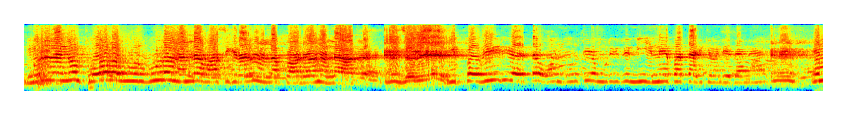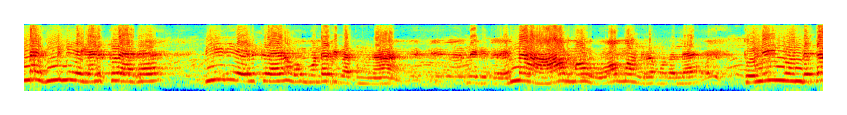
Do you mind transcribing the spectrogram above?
முருகனும் போற வாசிக்கிறாரு நல்லா பாடுறாரு நல்லா ஆடுறாரு சரி. இப்ப வீடியோ எடுத்தா உன் துருத்திய முடிக்கிட்டு நீ என்னைய பார்த்து அடிக்க வேண்டியதானே என்ன வீடியோ எடுக்கலாத? வீடியோ எடுக்கலாத உன் பொண்டாட்டி கேக்குறேன். என்ன ஆமா ஓமாங்கிற முதல்ல. தொழில் வந்துட்டா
